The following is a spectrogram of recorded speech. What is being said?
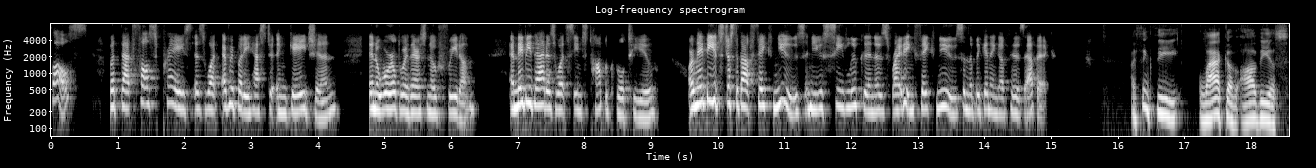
false, but that false praise is what everybody has to engage in, in a world where there's no freedom. And maybe that is what seems topical to you. Or maybe it's just about fake news and you see Lucan as writing fake news in the beginning of his epic. I think the lack of obvious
